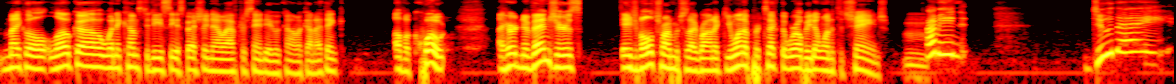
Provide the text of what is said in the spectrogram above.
Michael Loco, when it comes to DC, especially now after San Diego Comic Con, I think of a quote I heard in Avengers Age of Ultron, which is ironic. You want to protect the world, but you don't want it to change. Mm. I mean, do they?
